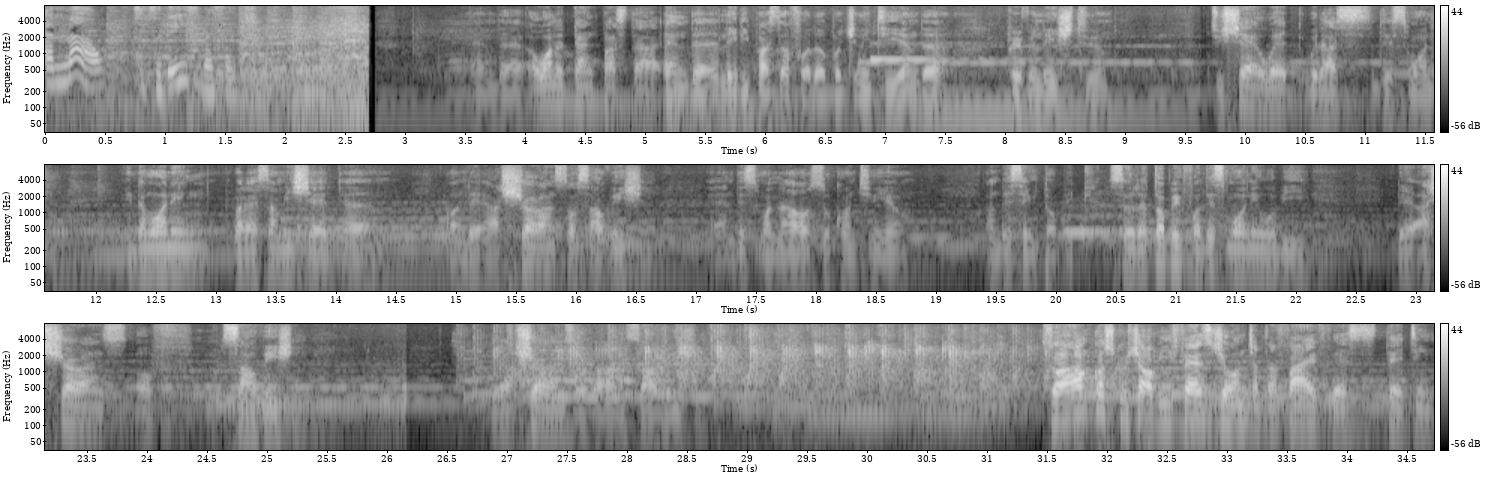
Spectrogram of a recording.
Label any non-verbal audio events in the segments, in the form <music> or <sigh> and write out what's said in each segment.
And now to today's message. And uh, I want to thank Pastor and uh, Lady Pastor for the opportunity and the privilege to to share a word with us this morning. In the morning, Brother Sami shared um, on the assurance of salvation, and this morning I also continue on the same topic. So the topic for this morning will be the assurance of salvation. The assurance of our salvation. So our anchor scripture will be First John chapter 5, verse 13.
